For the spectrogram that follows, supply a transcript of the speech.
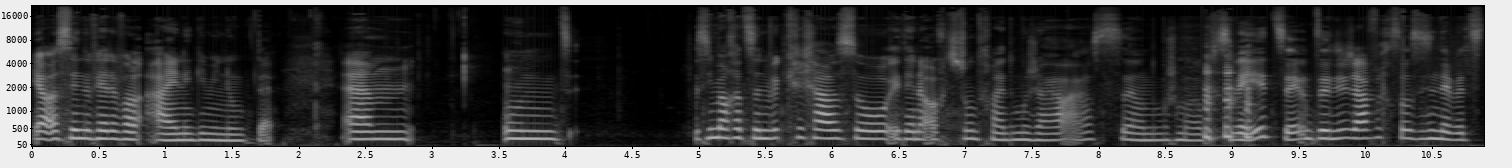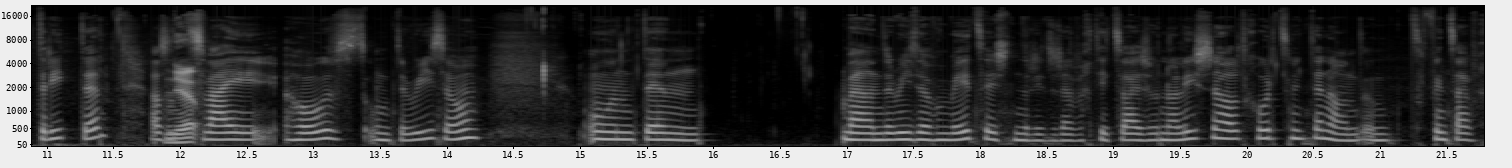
Ja, es sind auf jeden Fall einige Minuten. Ähm, und sie machen es dann wirklich auch so in diesen acht Stunden, ich meine, du musst auch essen und du musst mal aufs WC. und dann ist einfach so, sie sind eben das Dritte, also Ja. zwei Hosts und der Rezo. Und dann, wenn der Rezo auf dem WC ist, dann reden einfach die zwei Journalisten halt kurz miteinander. Und ich finde es einfach,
